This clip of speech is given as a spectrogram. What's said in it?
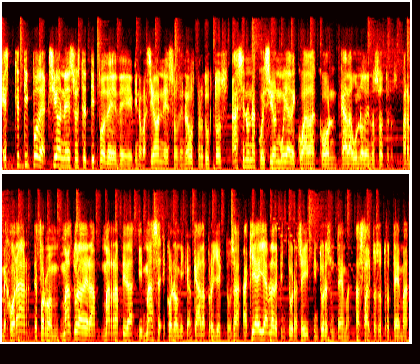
Este tipo de acciones o este tipo de, de innovaciones o de nuevos productos hacen una cohesión muy adecuada con cada uno de nosotros para mejorar de forma más duradera, más rápida y más económica cada proyecto. O sea, aquí ahí habla de pintura, sí, pintura es un tema, asfalto es otro tema,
